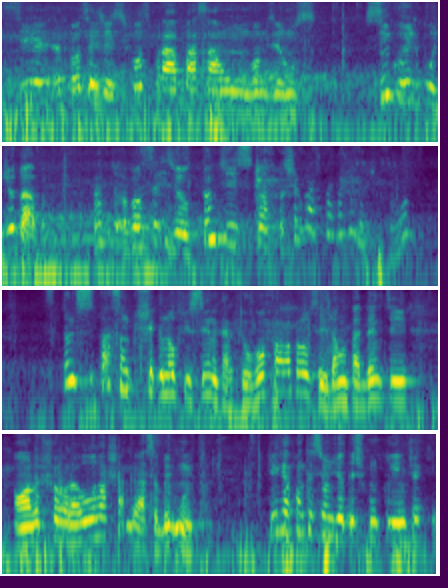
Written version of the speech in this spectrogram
se, vocês verem, se fosse pra passar um, vamos dizer, uns 5 vídeos por dia dava. Tanto, vocês verem o tanto de situação. Chega mais perto aqui, gente, por favor. Tanto de situação que chega na oficina, cara, que eu vou falar pra vocês. Dá vontade dentro de uma hora chorar ou achar graça, bem muito. O que que aconteceu um dia deixa com um cliente aqui.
